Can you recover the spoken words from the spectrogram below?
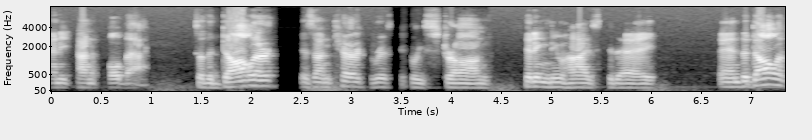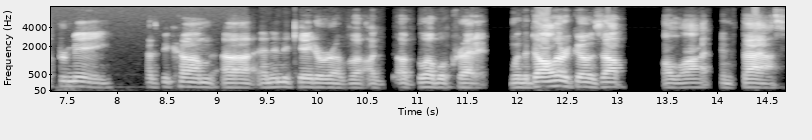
any kind of pullback. So the dollar is uncharacteristically strong, hitting new highs today. And the dollar for me has become uh, an indicator of, uh, of global credit. When the dollar goes up a lot and fast,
